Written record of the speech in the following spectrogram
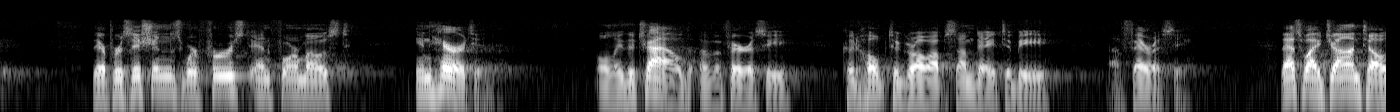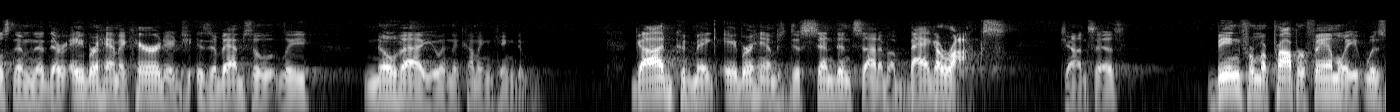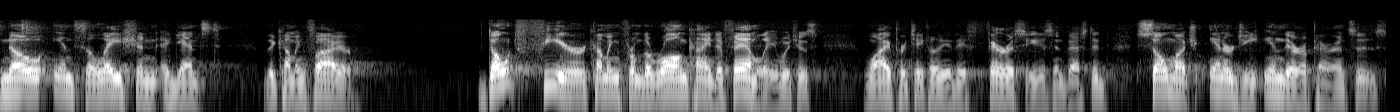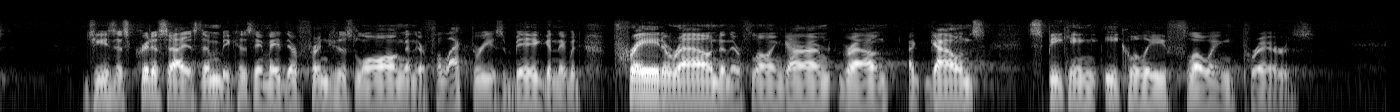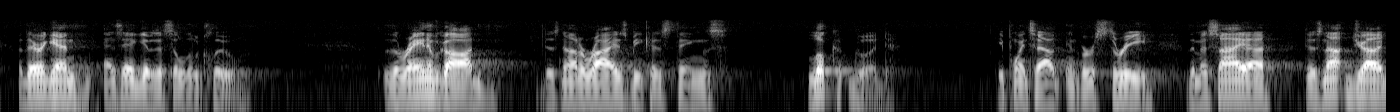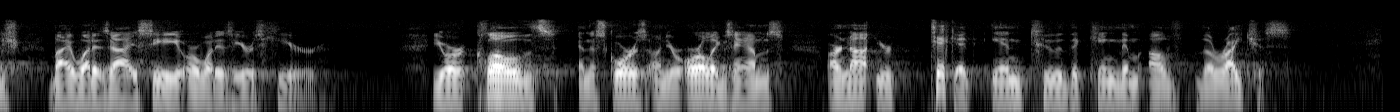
Their positions were first and foremost inherited. Only the child of a Pharisee could hope to grow up someday to be a Pharisee. That's why John tells them that their Abrahamic heritage is of absolutely no value in the coming kingdom. God could make Abraham's descendants out of a bag of rocks, John says. Being from a proper family was no insulation against the coming fire. Don't fear coming from the wrong kind of family, which is why, particularly, the Pharisees invested so much energy in their appearances Jesus criticized them because they made their fringes long and their phylacteries big, and they would parade around in their flowing gown, uh, gowns, speaking equally flowing prayers. There again, Isaiah gives us a little clue. The reign of God does not arise because things look good. He points out in verse 3 the Messiah does not judge by what his eyes see or what his ears hear. Your clothes and the scores on your oral exams are not your ticket into the kingdom of the righteous.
